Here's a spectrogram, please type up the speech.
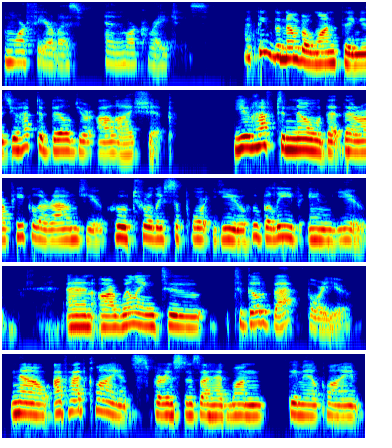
more fearless and more courageous? I think the number one thing is you have to build your allyship you have to know that there are people around you who truly support you, who believe in you, and are willing to to go to bat for you. Now, I've had clients, for instance, I had one female client,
